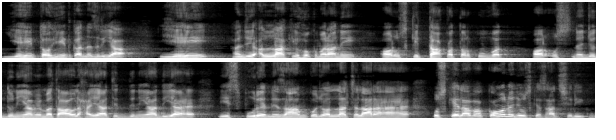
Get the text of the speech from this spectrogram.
یہی توحید کا نظریہ، یہی ہاں جی اللہ کی حکمرانی اور اس کی طاقت اور قوت اور اس نے جو دنیا میں متاع الحیات دنیا دیا ہے، اس پورے نظام کو جو اللہ چلا رہا ہے، اس کے علاوہ کون ہے جو اس کے ساتھ شریک ہو؟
